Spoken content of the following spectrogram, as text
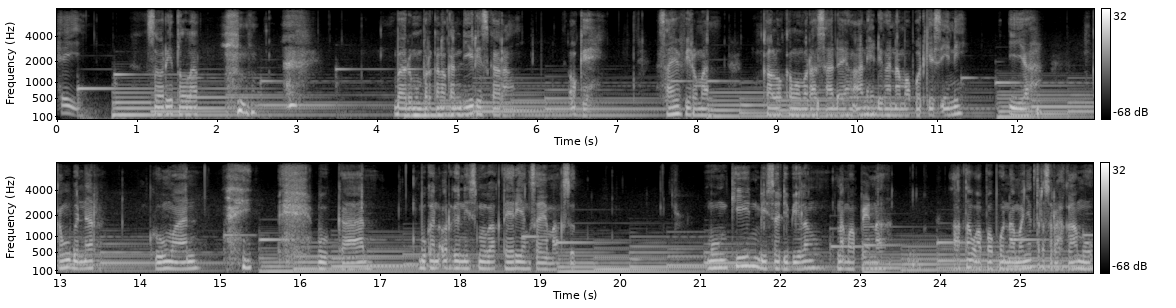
Hey, sorry telat. Baru memperkenalkan diri sekarang. Oke, saya Firman. Kalau kamu merasa ada yang aneh dengan nama podcast ini, iya, kamu benar. Kuman. bukan, bukan organisme bakteri yang saya maksud. Mungkin bisa dibilang nama pena atau apa pun namanya terserah kamu.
